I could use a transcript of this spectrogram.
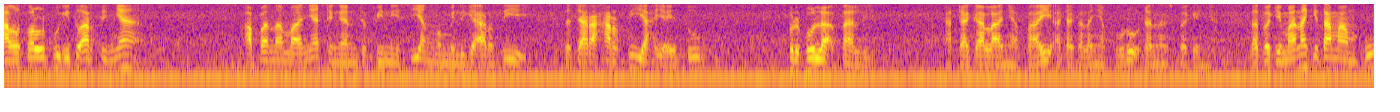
al-qalbu itu artinya apa namanya dengan definisi yang memiliki arti secara harfiah yaitu berbolak-balik ada kalanya baik ada kalanya buruk dan lain sebagainya. Nah bagaimana kita mampu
